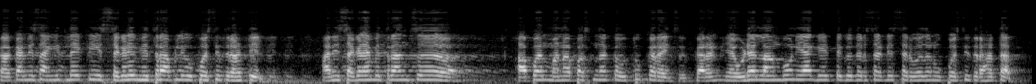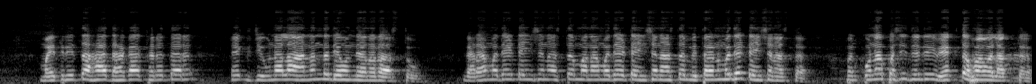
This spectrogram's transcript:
काकांनी सांगितलंय की सगळे मित्र आपले उपस्थित राहतील. आणि सगळ्या मित्रांचं आपण मनापासून कौतुक करायचं. कारण एवढ्या लांबून या गेट टुगेदरसाठी सर्वजण उपस्थित राहतात. मैत्रीचा हा धागा खरं तर एक जीवनाला आनंद देऊन देणारा असतो. घरामध्ये टेन्शन असतं मनामध्ये टेन्शन असतं मित्रांमध्ये टेन्शन असतं. पण कोणापाशी तरी व्यक्त व्हावं लागतं.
